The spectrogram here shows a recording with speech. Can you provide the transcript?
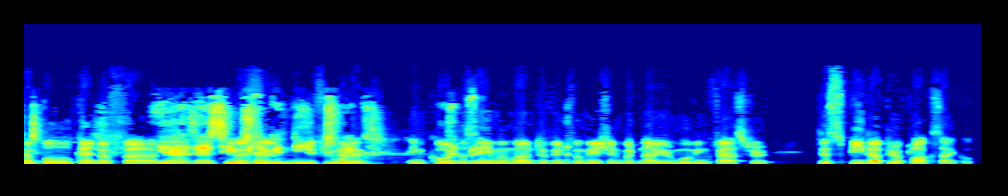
simple kind of. Uh, yeah, that seems you know, like so a neat. If you want to encode the, the same amount of information, but now you're moving faster, just speed up your clock cycle.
